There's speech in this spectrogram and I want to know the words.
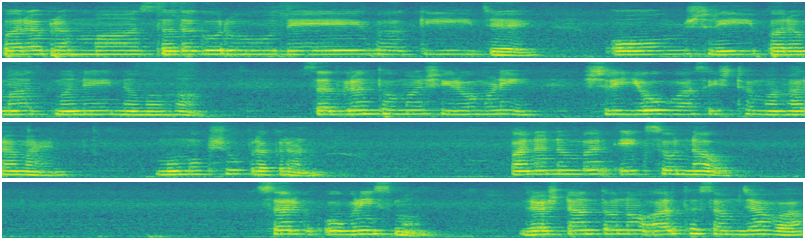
પરબ્રહ્મ સદગુરુ દેવ કી જય. ઓમ શ્રી પરમાત્મને નમઃ. સદગ્રંથોમાં શિરોમણી શ્રી યોગ વાસિષ્ઠ મહારામાયણ. મુમુક્ષુ પ્રકરણ. પાના નંબર એકસો નવ. સર્ગ ઓગણીસમો. દ્રષ્ટાંતોનો અર્થ સમજાવવા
